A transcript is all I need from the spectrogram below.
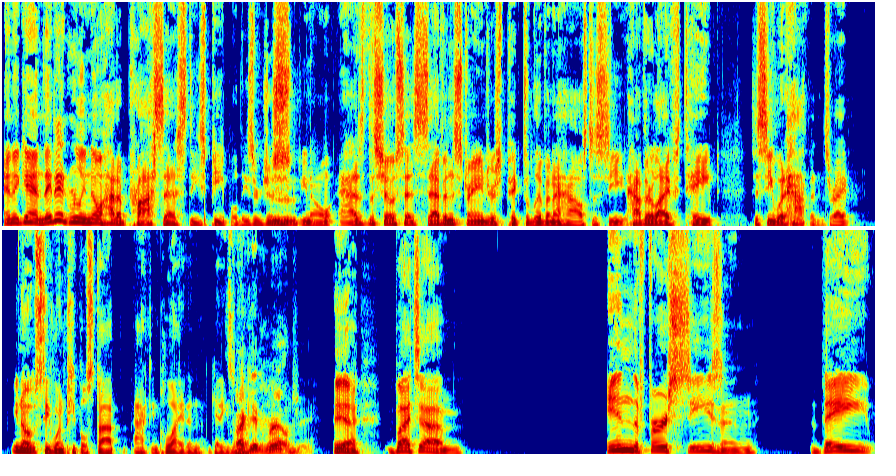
And again, they didn't really know how to process these people. These are just, you know, as the show says, seven strangers picked to live in a house to see, have their lives taped to see what happens, right? You know, Steve, when people stop acting polite and getting Start real. getting real, G. Yeah. But um in the first season, they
